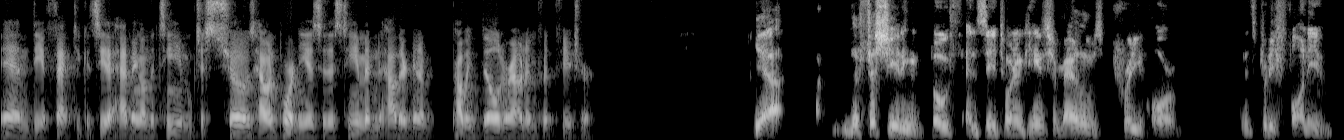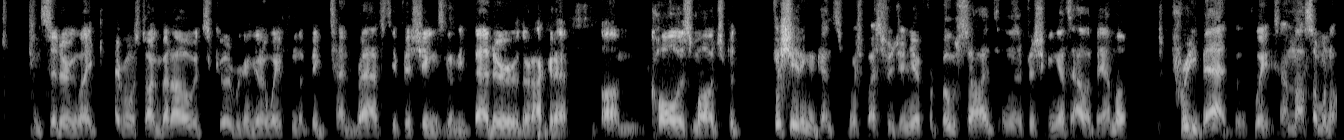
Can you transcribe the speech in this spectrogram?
and the effect you could see that having on the team just shows how important he is to this team and how they're going to probably build around him for the future. Yeah, the officiating in both NCAA tournament games for Maryland was pretty horrible, and it's pretty funny considering like everyone's talking about, oh, it's good, we're gonna get away from the Big Ten refs, the officiating is gonna be better, they're not gonna um, call as much, but officiating against West Virginia for both sides and then officiating against Alabama was pretty bad both ways. I'm not someone to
